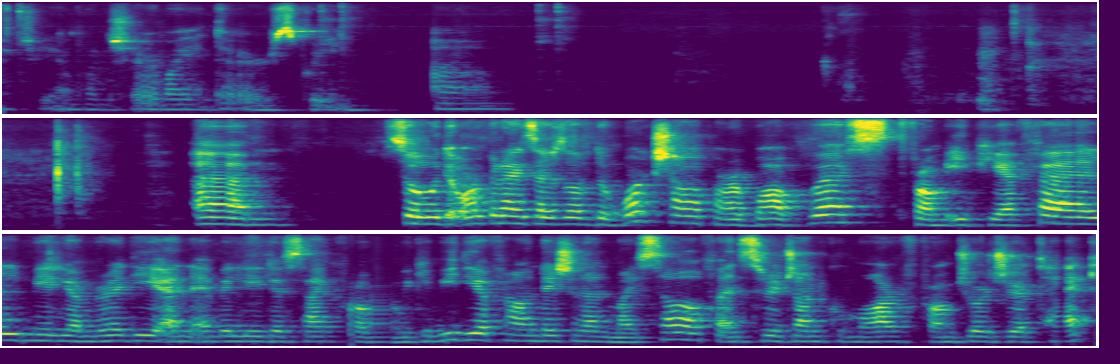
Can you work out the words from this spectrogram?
Actually, I'm going to share my entire screen. Um, um, so the organizers of the workshop are Bob West from EPFL, Miriam Redi and Emily Lescak from Wikimedia Foundation and myself and Srijan Kumar from Georgia Tech.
